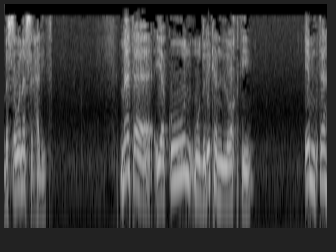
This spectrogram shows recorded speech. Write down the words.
بس هو نفس الحديث. متى يكون مدركا للوقت؟ إمتى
